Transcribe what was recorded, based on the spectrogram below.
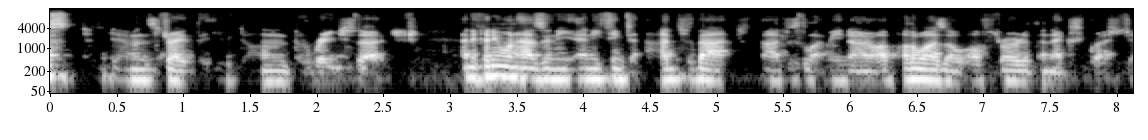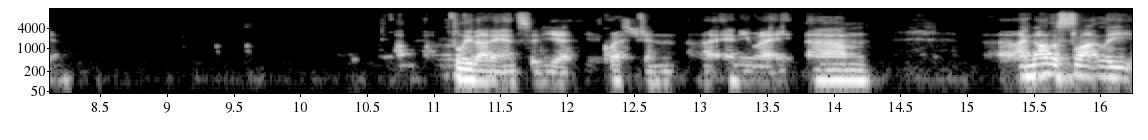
just to demonstrate that you've done the research. And if anyone has any anything to add to that, uh, just let me know. Otherwise, I'll, I'll throw to the next question hopefully that answered your, your question uh, anyway. Um, another slightly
